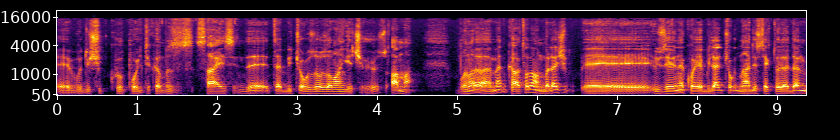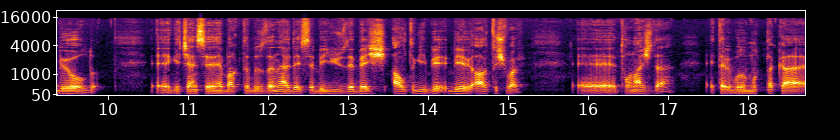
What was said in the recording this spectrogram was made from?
e, bu düşük kur politikamız sayesinde tabii çok zor zaman geçiriyoruz. Ama buna rağmen karton ambalaj e, üzerine koyabilen çok nadir sektörlerden biri oldu. E, geçen sene baktığımızda neredeyse bir yüzde beş, altı gibi bir artış var e, tonajda. E tabii bunu mutlaka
